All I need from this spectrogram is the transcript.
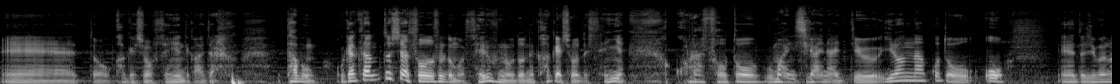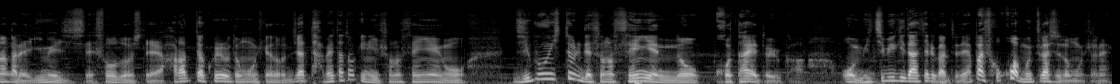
えー、っと、かけしょう1000円って書いてある。多分、お客さんとしては想像するともうセルフのうどんでかけしょうで1000円。これは相当うまいに違いないっていう、いろんなことを、えー、と自分の中でイメージして想像して払ってはくれると思うんですけどじゃあ食べた時にその1,000円を自分一人でその1,000円の答えというかを導き出せるかっていうとやっぱりそこは難しいと思うんですよね。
